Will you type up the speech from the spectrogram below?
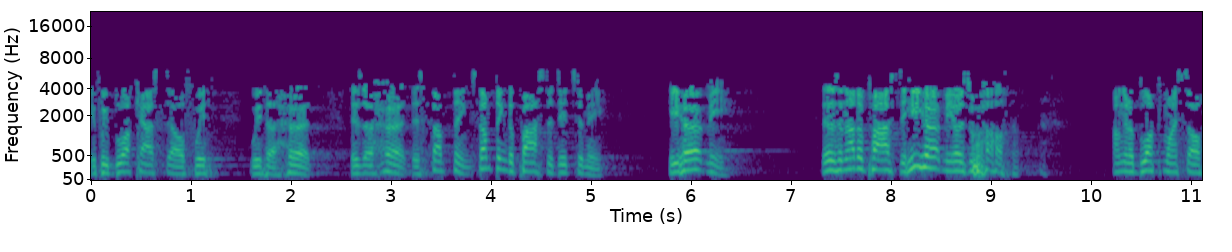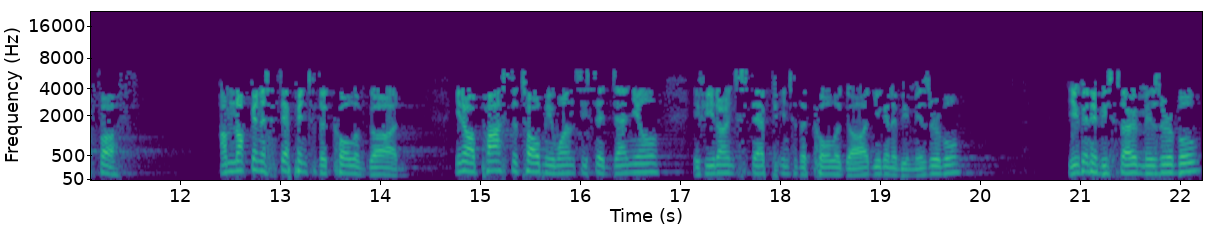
If we block ourselves with, with a hurt, there's a hurt, there's something, something the pastor did to me. He hurt me. There's another pastor, he hurt me as well. I'm going to block myself off. I'm not going to step into the call of God. You know, a pastor told me once, he said, Daniel, if you don't step into the call of God, you're going to be miserable. You're going to be so miserable.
